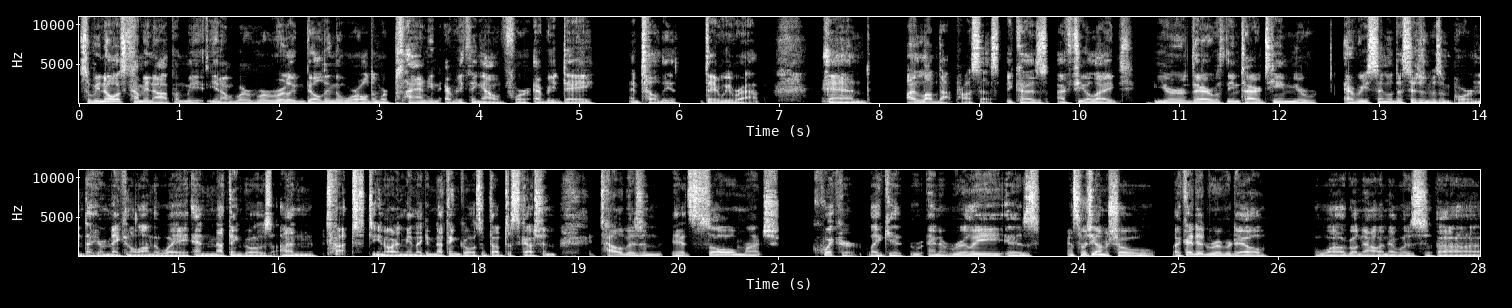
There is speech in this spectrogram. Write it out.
So we know what's coming up and we, you know, we're, we're really building the world and we're planning everything out for every day until the day we wrap. And I love that process because I feel like you're there with the entire team. You're every single decision is important that you're making along the way and nothing goes untouched. You know what I mean? Like nothing goes without discussion. Television, it's so much quicker. Like it, and it really is, especially on a show like I did Riverdale a while ago now. And it was, uh,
